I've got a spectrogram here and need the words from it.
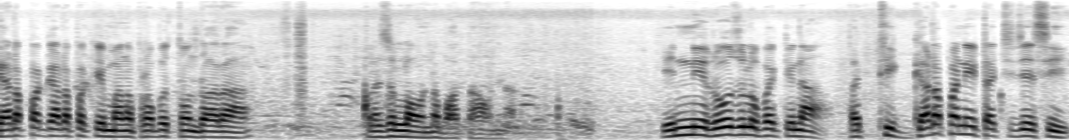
గడప గడపకి మన ప్రభుత్వం ద్వారా ప్రజల్లో ఉండబోతూ ఉన్నారు. ఎన్ని రోజులు పట్టినా ప్రతి గడపని టచ్ చేసి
